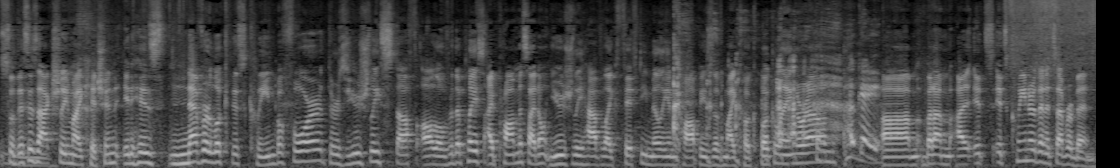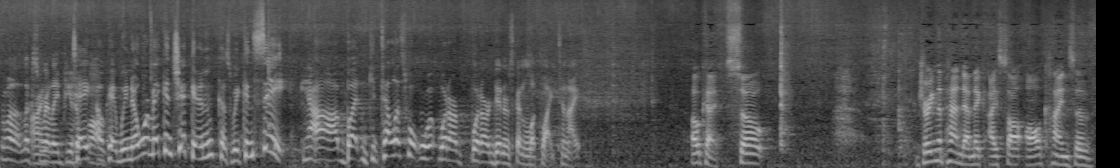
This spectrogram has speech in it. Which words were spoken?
So this is actually my kitchen. It has never looked this clean before. There's usually stuff all over the place. I promise I don't usually have like 50 million copies of my cookbook laying around. Okay. Um, but I'm, I, it's it's cleaner than it's ever been. Well, it looks All right. really beautiful. Take, okay, we know we're making chicken because we can see. Yeah. Uh, but tell us what, what, what our what our dinner's going to look like tonight. Okay, so during the pandemic, I saw all kinds of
